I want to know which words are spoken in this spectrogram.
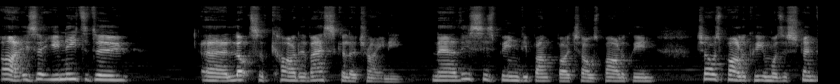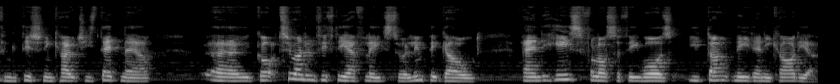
ah, is that you need to do uh, lots of cardiovascular training. Now, this has been debunked by Charles Poliquin. Charles Poliquin was a strength and conditioning coach. He's dead now. Uh, got 250 athletes to Olympic gold, and his philosophy was you don't need any cardio.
